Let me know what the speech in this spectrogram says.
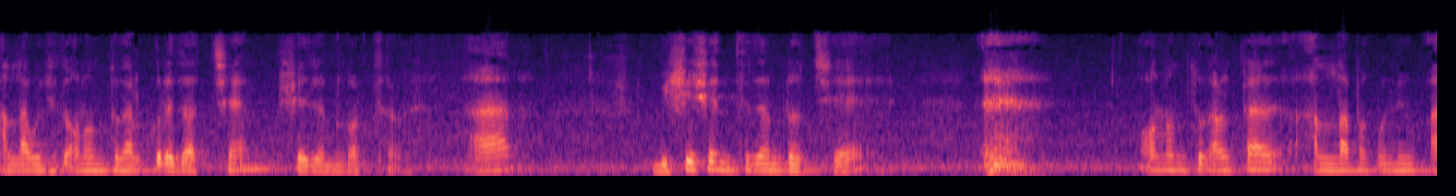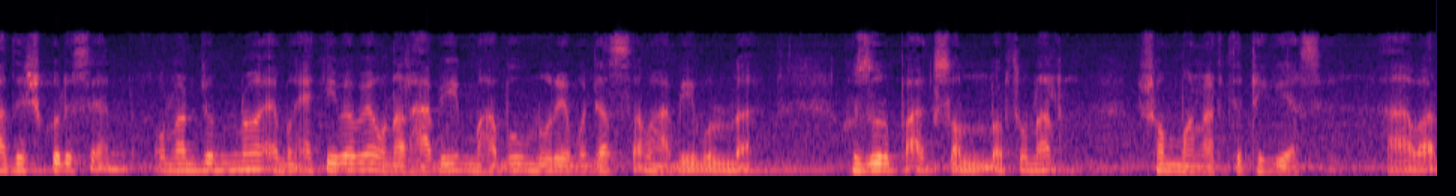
আল্লাহ যেহেতু অনন্তকাল করে যাচ্ছেন, সেজন্য করতে হবে। আর বিশেষ ইন্তজামটা হচ্ছে, অনন্তকালটা আল্লাহ উনি আদেশ করেছেন ওনার জন্য এবং একইভাবে ওনার হাবিব মাহবুব নূরে মুজাসসাম হাবিবুল্লাহ হুজুর পাক সল্লত ওনার সম্মানার্থে ঠিকই আছে। আবার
